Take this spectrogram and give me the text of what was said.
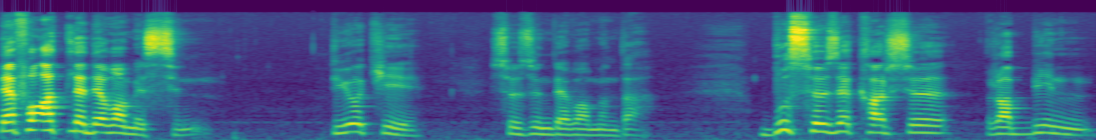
defaatle devam etsin. Diyor ki sözün devamında bu söze karşı Rabbin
